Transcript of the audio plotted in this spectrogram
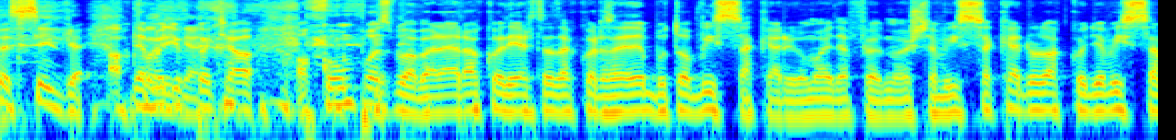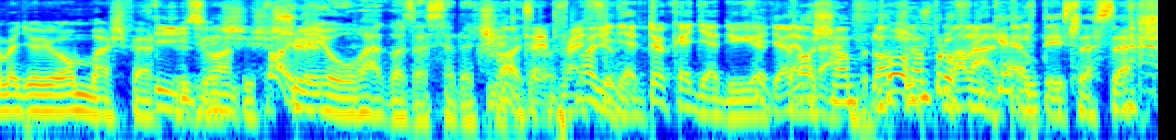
az igen. De Akkor mondjuk, igen. hogyha a komposztba belerakod, érted, akkor az előbb-utóbb visszakerül majd a földbe. Most ha visszakerül, akkor ugye visszamegy a gombás Így van. fertőzés is. Nagyon jó vág az eszed, öcsém. Nagyon, Hát nagyon- figyelj, tök egyedül jöttem lassan, lassan profi kertész leszel.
